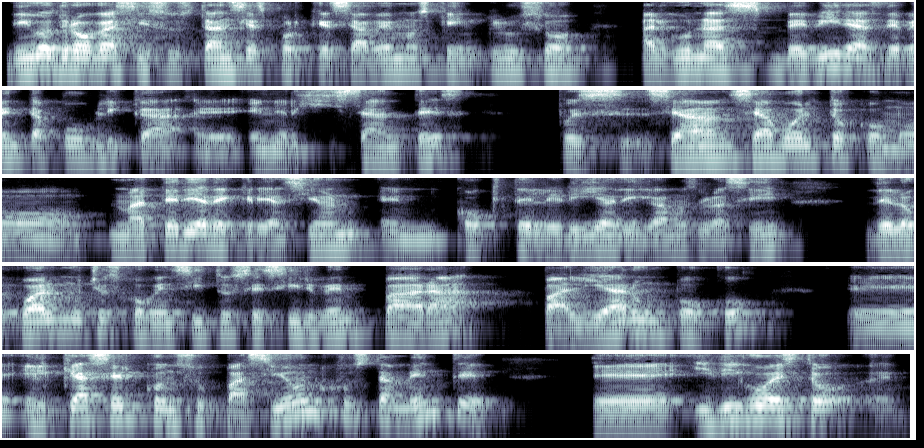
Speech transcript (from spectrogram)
Digo drogas y sustancias porque sabemos que incluso algunas bebidas de venta pública eh, energizantes pues se ha, se ha vuelto como materia de creación en coctelería, digámoslo así, de lo cual muchos jovencitos se sirven para paliar un poco eh, el qué hacer con su pasión, justamente. Eh, y digo esto, eh,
